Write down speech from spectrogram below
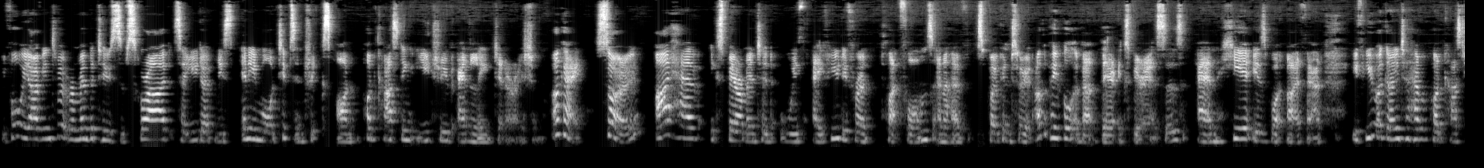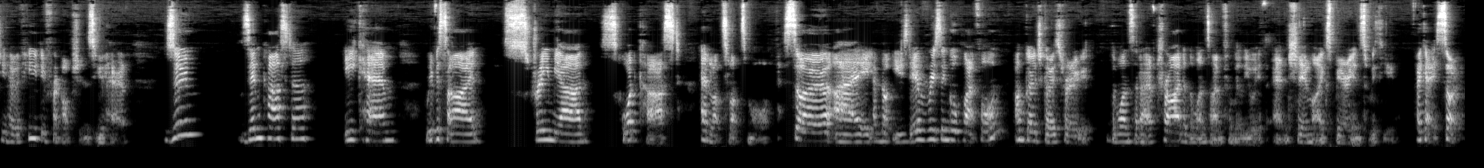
Before we dive into it, remember to subscribe so you don't miss any more tips and tricks on podcasting, YouTube, and lead generation. Okay, so I have experimented with a few different platforms and I have spoken to other people about their experiences. And here is what I found. If you are going to have a podcast, you have a few different options. You have Zoom, Zencastr, Ecamm, Riverside, StreamYard, Squadcast, and lots, lots more. So I have not used every single platform. I'm going to go through the ones that I have tried and the ones I'm familiar with and share my experience with you. Okay, so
